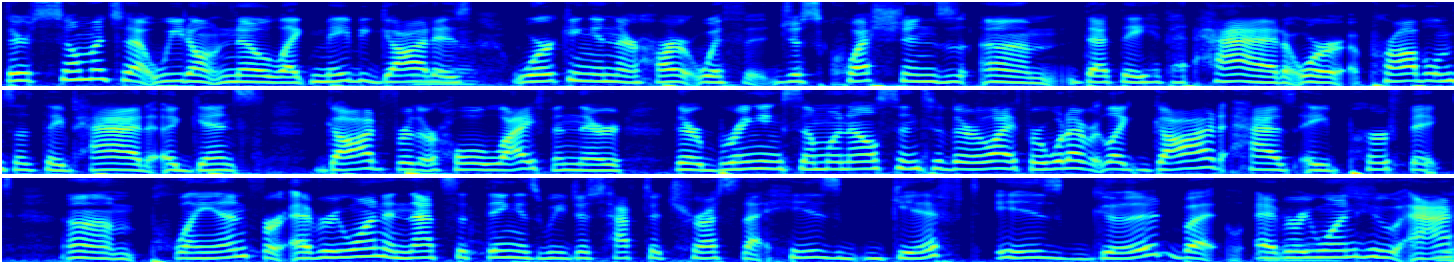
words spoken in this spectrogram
there's so much that we don't know. Like maybe God is working in their heart with just questions um, that they've had or problems that they've had against God for their whole life, and they're they're bringing someone else into their life or whatever. Like God has a perfect um, plan for everyone, and that's the thing is we just have to trust that His gift is good, but everyone who asks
